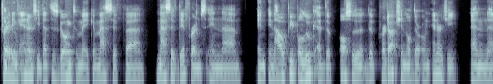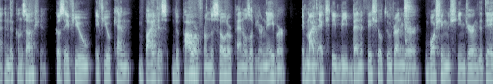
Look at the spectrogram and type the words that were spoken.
trading energy, that is going to make a massive uh, massive difference in um, in in how people look at the also the, the production of their own energy and uh, and the consumption. Because if you if you can buy this the power from the solar panels of your neighbor, it might actually be beneficial to run your washing machine during the day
